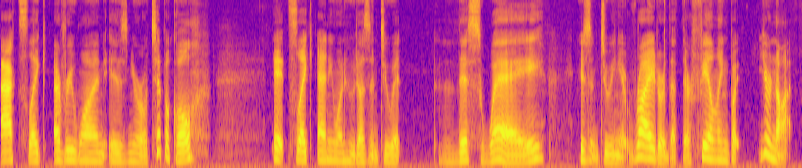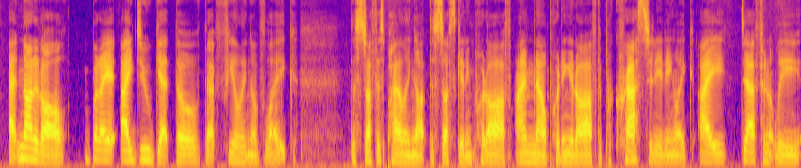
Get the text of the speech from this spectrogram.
acts like everyone is neurotypical, it's like anyone who doesn't do it this way isn't doing it right or that they're failing, but you're not, at, not at all. But I, I do get, though, that feeling of like the stuff is piling up, the stuff's getting put off. I'm now putting it off, the procrastinating. Like, I definitely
